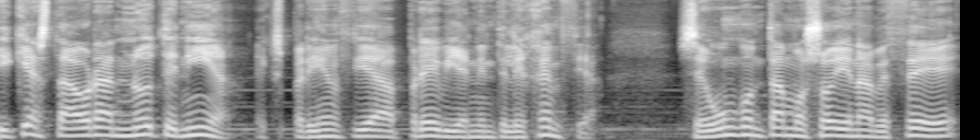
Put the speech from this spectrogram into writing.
y que hasta ahora no tenía experiencia previa en inteligencia. Según contamos hoy en ABC,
